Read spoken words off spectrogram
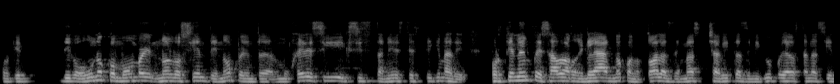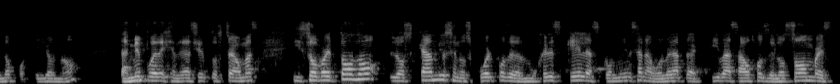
porque digo, uno como hombre no lo siente, ¿no? Pero entre las mujeres sí existe también este estigma de por qué no he empezado a arreglar, ¿no? Cuando todas las demás chavitas de mi grupo ya lo están haciendo, ¿por qué yo no? También puede generar ciertos traumas y sobre todo los cambios en los cuerpos de las mujeres que las comienzan a volver atractivas a ojos de los hombres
